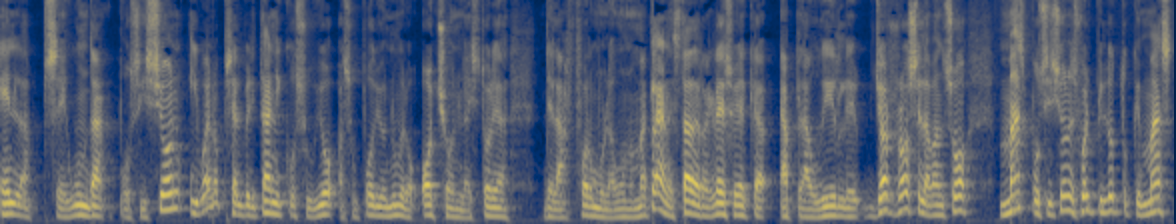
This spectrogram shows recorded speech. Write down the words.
en la segunda posición. Y bueno, pues el británico subió a su podio número 8 en la historia de la Fórmula 1. McLaren está de regreso y hay que aplaudirle. George Russell avanzó más posiciones, fue el piloto que más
